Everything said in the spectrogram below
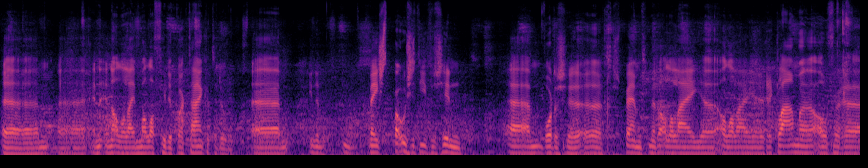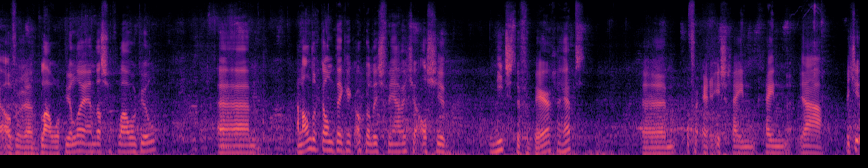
ehm, eh, en, en allerlei malafide praktijken te doen. Ehm, in de meest positieve zin ehm, worden ze eh, gespamd met allerlei, allerlei reclame over, over blauwe pillen en dat soort flauwekul. Ehm, aan de andere kant denk ik ook wel eens van ja, weet je, als je niets te verbergen hebt, ehm, of er is geen, geen ja, weet je,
